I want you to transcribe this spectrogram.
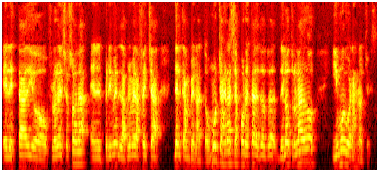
el estadio Florencio Sola en el primer, la primera fecha del campeonato. Muchas gracias por estar del otro lado y muy buenas noches.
